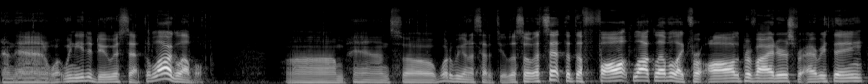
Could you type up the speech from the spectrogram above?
And then what we need to do is set the log level. Um, and so what are we going to set it to? So let's set the default log level, like for all the providers, for everything.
